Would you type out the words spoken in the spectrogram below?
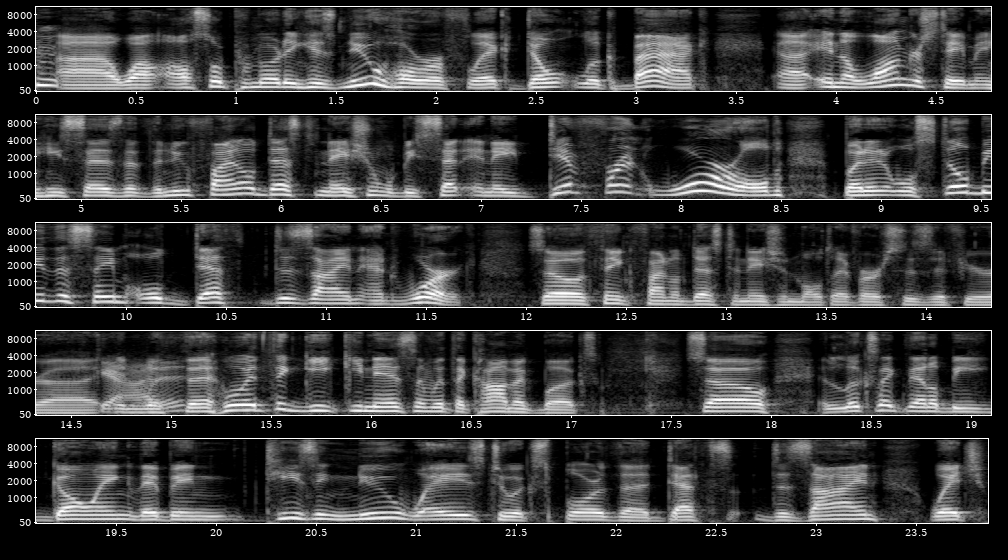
uh, while also promoting his new horror flick, Don't Look Back. Uh, in a longer statement, he says that the new Final Destination will be set in a different world, but it will still be the same old death design at work. So think Final Destination multiverses if you're uh, in with it. the with the geekiness and with the comic books. So it looks like that'll be going. They've been teasing new ways to explore the death's design, which,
